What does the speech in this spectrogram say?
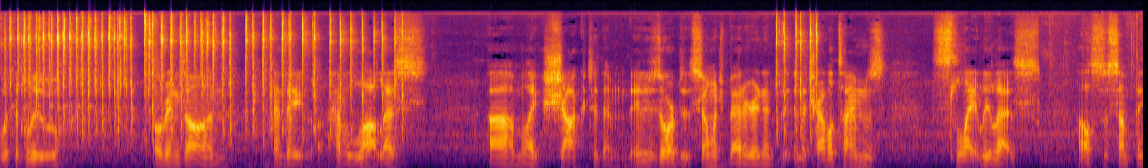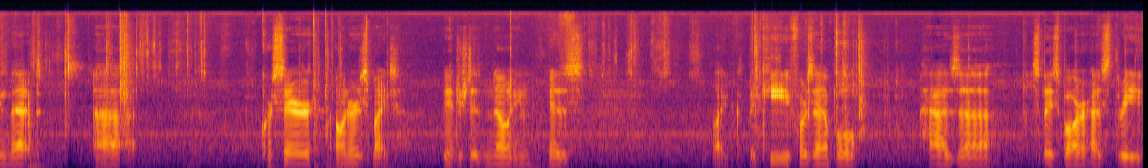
with the blue O-rings on, and they have a lot less um, like shock to them. It absorbs it so much better, and, it, and the travel time's slightly less. Also something that uh, Corsair owners might be interested in knowing is like the key, for example, has a uh, spacebar has three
